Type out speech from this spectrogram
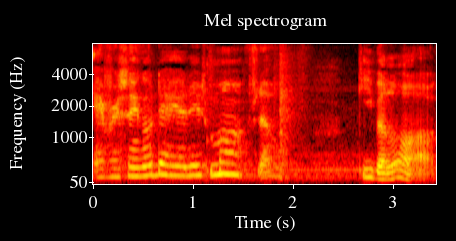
every single day of this month, so keep it logged.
